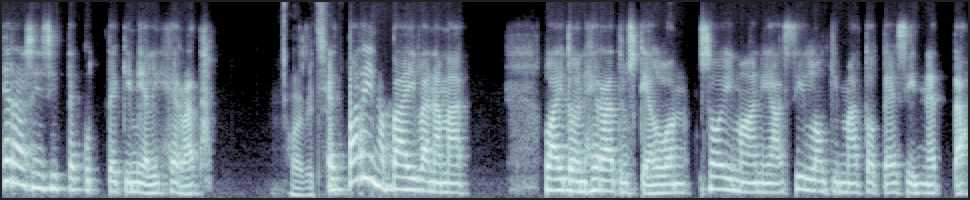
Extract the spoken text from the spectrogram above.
heräsin sitten, kun teki mieli herätä. Oi vitsi. Et parina päivänä mä laitoin herätyskellon soimaan ja silloinkin mä totesin, että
